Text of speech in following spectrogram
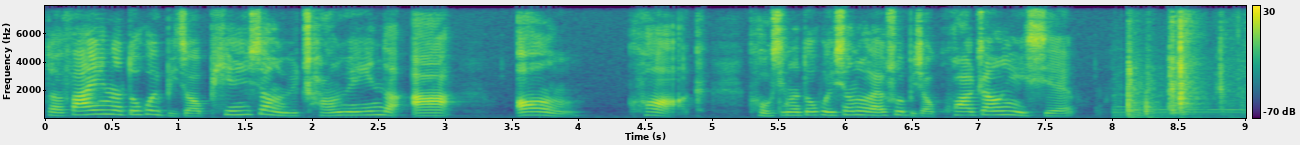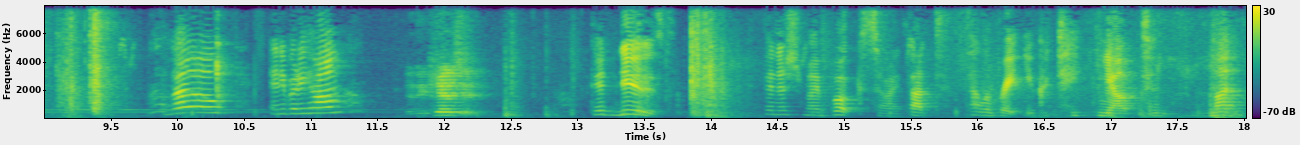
的发音呢，都会比较偏向于长元音的 r。on clock 口型呢，都会相对来说比较夸张一些。Anybody home? In the kitchen. Good news. Finished my book, so I thought to celebrate you could take me out to lunch.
